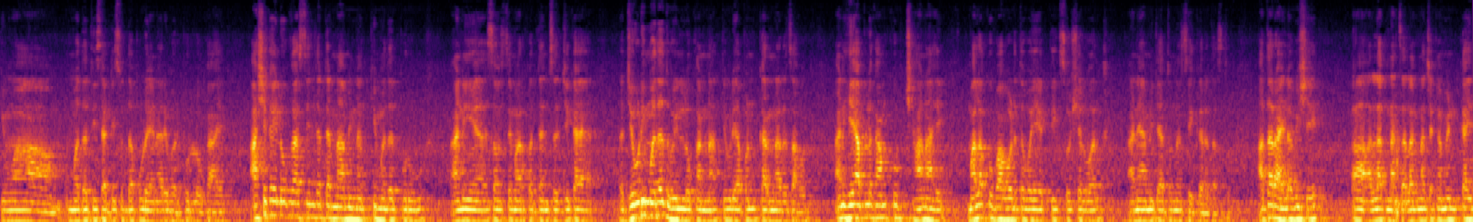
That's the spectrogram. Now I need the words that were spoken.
किंवा मदतीसाठी सुद्धा पुढे येणारे भरपूर लोक आहेत. असे काही लोक असतील तर त्यांना आम्ही नक्की मदत पुरवू आणि संस्थेमार्फत त्यांचं जे काय जेवढी मदत होईल लोकांना तेवढी आपण करणारच आहोत. आणि हे आपलं काम खूप छान आहे. मला खूप आवडतं वैयक्तिक सोशल वर्क आणि आम्ही त्यातूनच हे करत असतो. आता राहिला विषय. लग्नाचा. लग्नाच्या कमेंट काही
